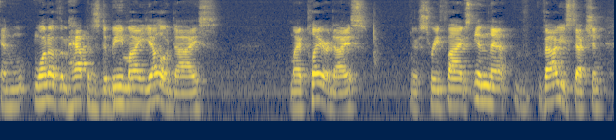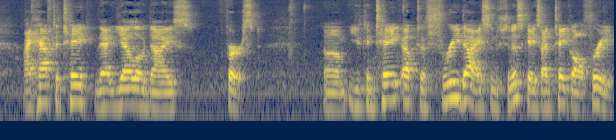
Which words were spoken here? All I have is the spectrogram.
and one of them happens to be my yellow dice, my player dice, there's three fives in that value section, I have to take that yellow dice first. Um, you can take up to three dice, in this case I'd take all three.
